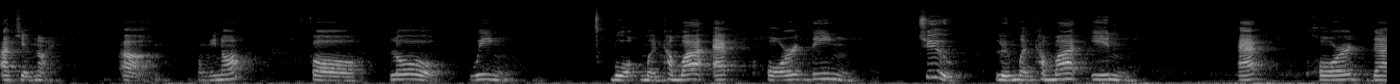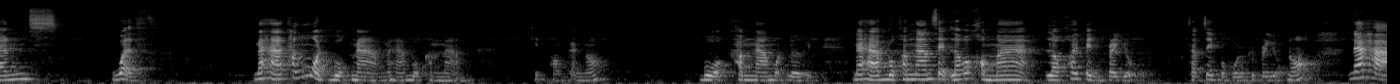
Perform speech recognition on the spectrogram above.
อะเขียนหน่อยเอ่อตรงนี้เนาะ following บวกเหมือนคำว่า according to หรือเหมือนคำว่า in accordance with นะคะทั้งหมดบวกนามนะคะบวกคำนาม เขียนพร้อมกันเนาะบวกคำนามหมดเลยนะคะบวกคำนามเสร็จแล้วก็คอมมาแล้วค่อยเป็นประโยค subject บวก verb คือประโยคเนาะนะคะ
